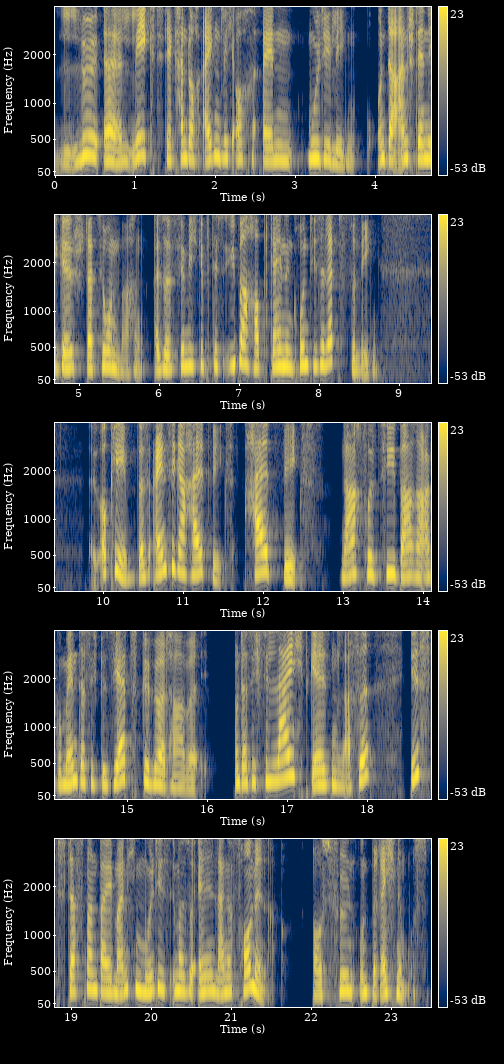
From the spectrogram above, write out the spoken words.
äh, legt, der kann doch eigentlich auch ein Multi legen und da anständige Stationen machen. Also für mich gibt es überhaupt keinen Grund, diese Labs zu legen. Äh, okay, das einzige halbwegs, halbwegs nachvollziehbare Argument, das ich bis jetzt gehört habe und das ich vielleicht gelten lasse, ist, dass man bei manchen Multis immer so ellenlange Formeln ausfüllen und berechnen muss.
